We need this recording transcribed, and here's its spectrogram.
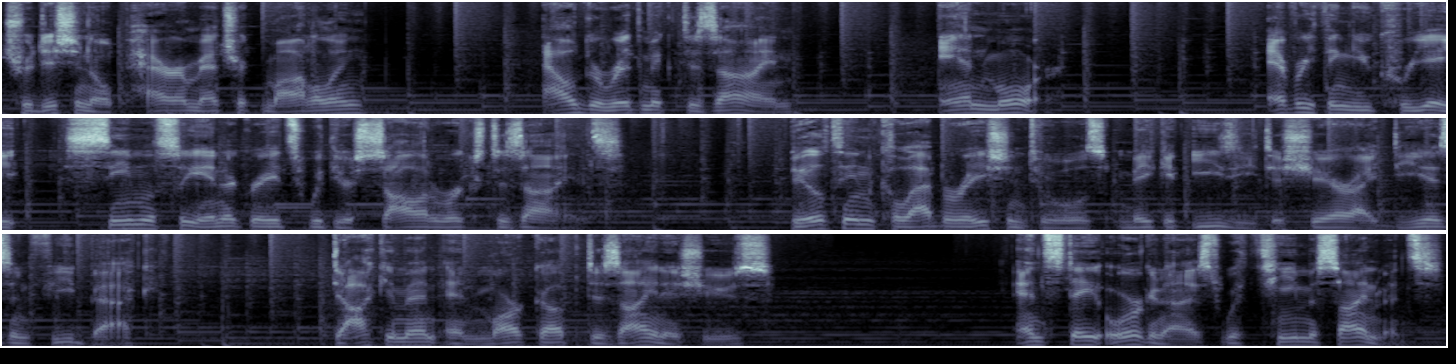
traditional parametric modeling, algorithmic design, and more. Everything you create seamlessly integrates with your SOLIDWORKS designs. Built-in collaboration tools make it easy to share ideas and feedback, document and mark up design issues, and stay organized with team assignments.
